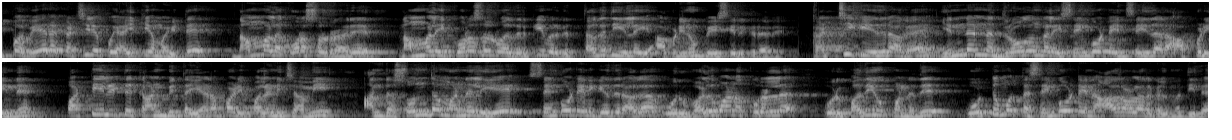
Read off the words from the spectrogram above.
இப்ப வேற கட்சியில போய் ஐக்கியமாயிட்டு நம்மளை குறை சொல்றாரு. நம்மளை குறை சொல்வதற்கு இவருக்கு தகுதி இல்லை அப்படின்னு பேசியிருக்கிறாரு. கட்சிக்கு எதிராக என்னென்ன துரோகங்களை செங்கோட்டையன் செய்தார் அப்படின்னு பட்டியலிட்டு காண்பித்த எடப்பாடி பழனிசாமி அந்த சொந்த மண்ணிலேயே செங்கோட்டையனுக்கு எதிராக ஒரு வலுவான குரல்ல ஒரு பதிவு பண்ணது ஒட்டுமொத்த செங்கோட்டையின் ஆதரவாளர்கள் மத்தியில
